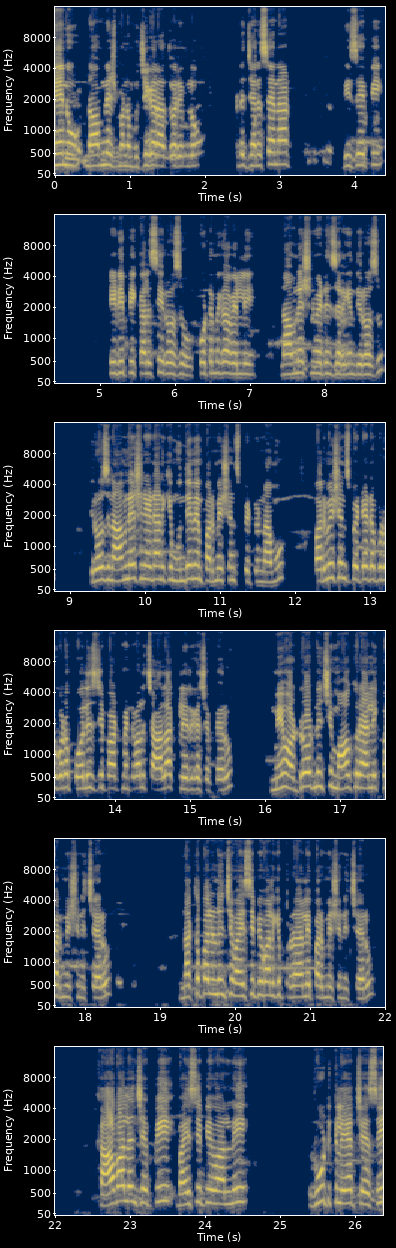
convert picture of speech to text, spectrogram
నేను నామినేషన్ మన బుజ్జి గారి ఆధ్వర్యంలో అంటే జనసేన బీజేపీ టీడీపీ కలిసి ఈరోజు కూటమిగా వెళ్ళి నామినేషన్ వేయడం జరిగింది ఈరోజు. ఈరోజు నామినేషన్ వేయడానికి ముందే మేము పర్మిషన్స్ పెట్టున్నాము. పర్మిషన్స్ పెట్టేటప్పుడు కూడా పోలీస్ డిపార్ట్మెంట్ వాళ్ళు చాలా క్లియర్గా చెప్పారు. మేము అడ్ రోడ్ నుంచి మాకు ర్యాలీకి పర్మిషన్ ఇచ్చారు. నక్కపల్లి నుంచి వైసీపీ వాళ్ళకి ర్యాలీ పర్మిషన్ ఇచ్చారు. కావాలని చెప్పి వైసీపీ వాళ్ళని రూట్ క్లియర్ చేసి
